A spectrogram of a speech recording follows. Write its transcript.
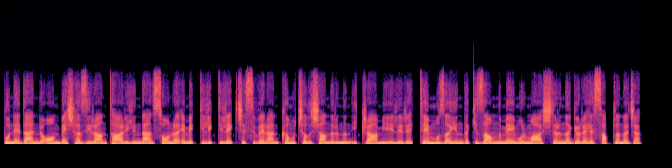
Bu nedenle 15 Haziran tarihinden sonra emeklilik dilekçesi veren kamu çalışanlarının ikramiyeleri, Temmuz ayındaki zamlı memur maaşlarına göre hesaplanacak.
